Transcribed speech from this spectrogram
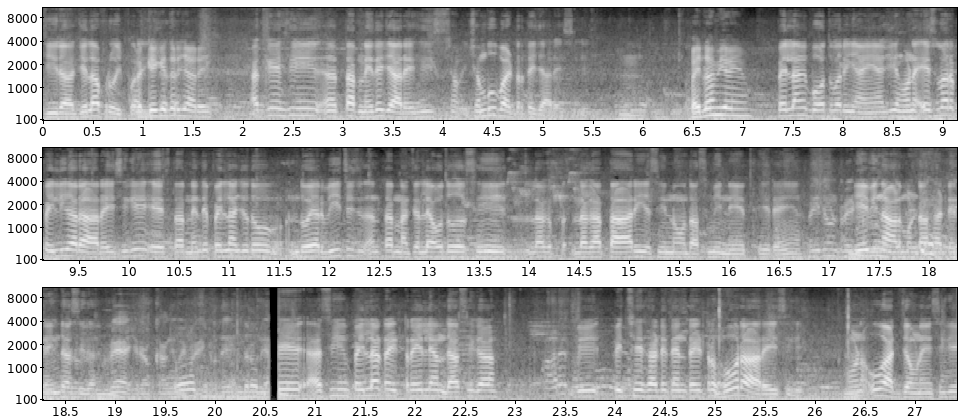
ਜੀਰਾ। ਜ਼ਿਲ੍ਹਾ ਫਿਰੋਜ਼ਪੁਰ ਅੱਗੇ ਕਿੱਧਰ ਜਾ ਰਹੇ? ਅੱਗੇ ਅਸੀਂ ਅ, ਧਰਨੇ ਤੇ ਜਾ ਰਹੇ ਸੀ ਸ਼ੰ- ਸ਼ੰਭੂ ਬਾਰਡਰ ਤੇ ਜਾ ਰਹੇ ਸੀਗੇ ਪਹਿਲਾਂ ਵੀ ਆਏ ਹੋ? ਪਹਿਲਾਂ ਵੀ ਬਹੁਤ ਵਾਰੀ ਆਏ ਆ ਜੀ। ਹੁਣ ਇਸ ਵਾਰ ਪਹਿਲੀ ਵਾਰ ਆ ਰਹੇ ਸੀਗੇ ਇਸ ਧਰਨੇ ਤੇ। ਪਹਿਲਾਂ ਜਦੋਂ 2020 ਚ ਧਰਨਾ ਚੱਲਿਆ ਉਦੋਂ ਅਸੀਂ ਲਗ- ਲਗਾਤਾਰ ਹੀ ਅਸੀਂ 9-10 ਮਹੀਨੇ ਇੱਥੇ ਰਹੇ ਆ। ਇਹ ਵੀ ਨਾਲ ਮੁੰਡਾ ਸਾਡੇ ਰਹਿੰਦਾ ਸੀਗਾ। ਤੇ ਅਸੀਂ ਪਹਿਲਾ ਟਰੈਕਟਰ ਇਹ ਲਿਆਂਦਾ ਸੀਗਾ ਵੀ ਪਿੱਛੇ ਸਾਡੇ ਤਿੰਨ ਟਰੈਕਟਰ ਹੋਰ ਆ ਰਹੇ ਸੀਗੇ। ਹੁਣ ਉਹ ਅੱਜ ਆਉਣੇ ਸੀਗੇ।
